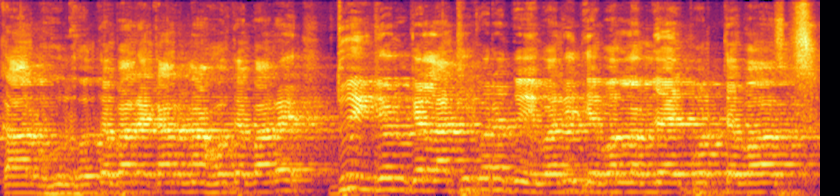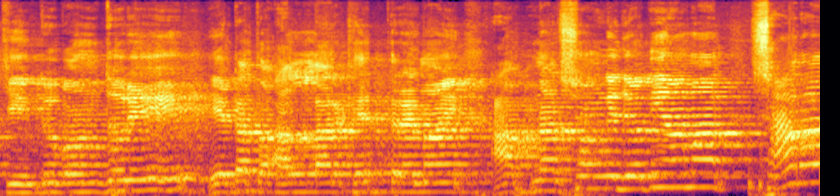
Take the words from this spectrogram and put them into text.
কার ভুল হতে পারে, কার না হতে পারে। দুইজনকে লাঠি করে দুইবারই দিয়ে বললাম, যাই পড়তে বস কিন্তু বন্ধুরে, এটা তো আল্লাহর ক্ষেত্রে নয়। আপনার সঙ্গে যদি আমার সারা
